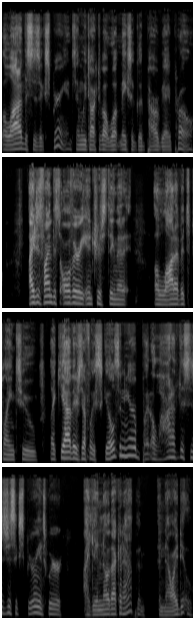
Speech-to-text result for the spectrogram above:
a lot of this is experience, and we talked about what makes a good Power BI Pro. I just find this all very interesting that it, a lot of it's playing to like yeah there's definitely skills in here but a lot of this is just experience where i didn't know that could happen and now i do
